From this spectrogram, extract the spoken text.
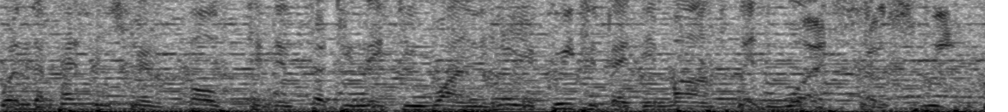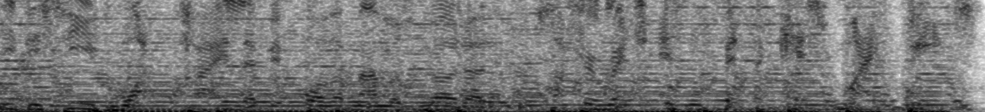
When the peasants revolted in 1381, he agreed to their demands with words so sweet. He deceived Wat Tyler before the man was murdered. Such a wretch isn't fit to kiss my feet.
